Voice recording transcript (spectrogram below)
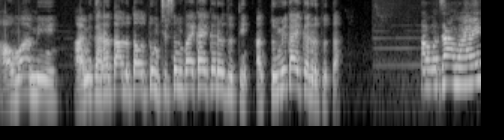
अहो मामी आम्ही घरात आलो तेव्हा तुमची सुनबाई काय करत होती? आणि तुम्ही काय करत होता? अहो जावाय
